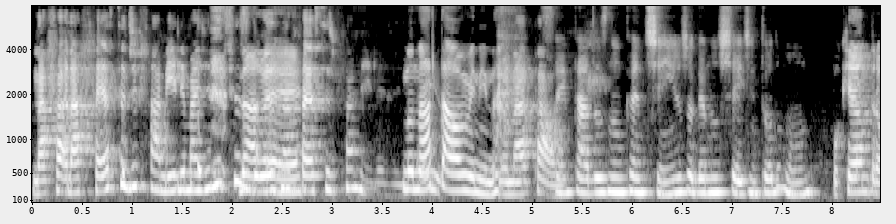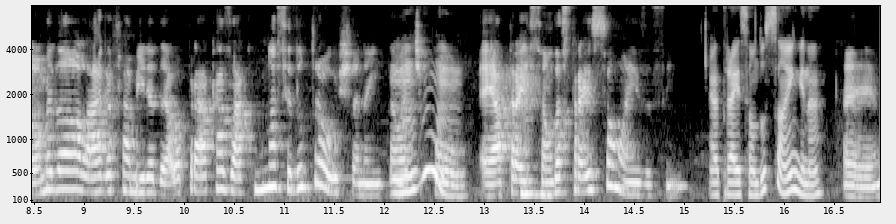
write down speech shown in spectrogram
na, na festa de família, imagina esses Na- dois é. na festa de família, gente. No É Natal, menina. isso. No Natal. Sentados num cantinho, jogando um shade em todo mundo. Porque a Andrômeda ela larga a família dela pra casar com um nascido trouxa, né? Então é Uhum. tipo, é a traição das traições, assim. É a traição do sangue, né? É.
